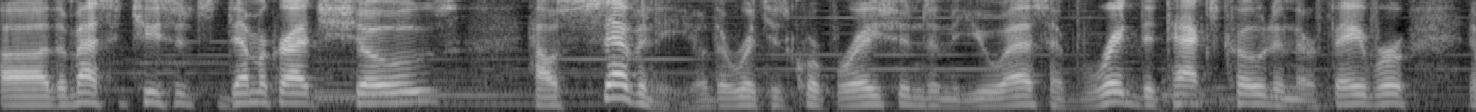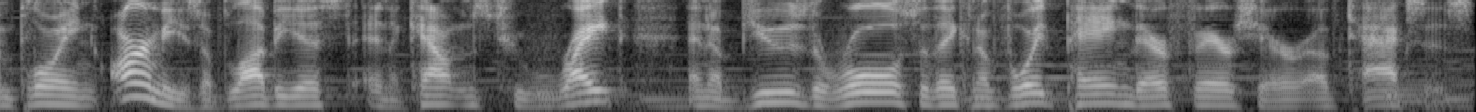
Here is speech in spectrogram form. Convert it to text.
Uh, the Massachusetts Democrat shows how 70 of the richest corporations in the U.S. have rigged the tax code in their favor, employing armies of lobbyists and accountants to write and abuse the rules so they can avoid paying their fair share of taxes.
